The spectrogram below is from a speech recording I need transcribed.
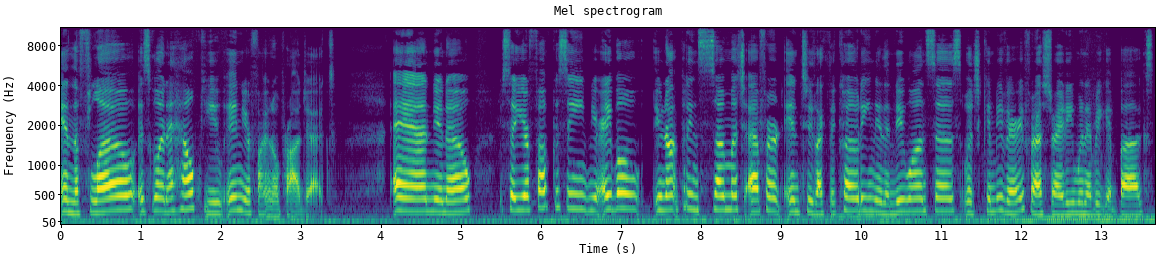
in the flow is going to help you in your final project. And, you know, so you're focusing, you're able, you're not putting so much effort into like the coding and the nuances, which can be very frustrating whenever you get bugs.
